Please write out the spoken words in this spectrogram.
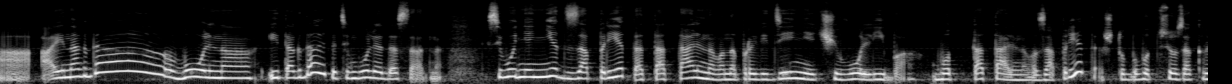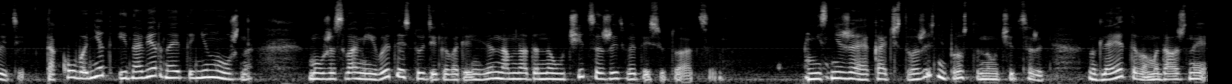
А, а иногда больно, и тогда это тем более досадно. Сегодня нет запрета тотального на проведение чего-либо. Вот тотального запрета, чтобы вот все закрыть, такого нет, и, наверное, это не нужно. Мы уже с вами и в этой студии говорили, нам надо научиться жить в этой ситуации не снижая качество жизни, просто научиться жить. Но для этого мы должны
